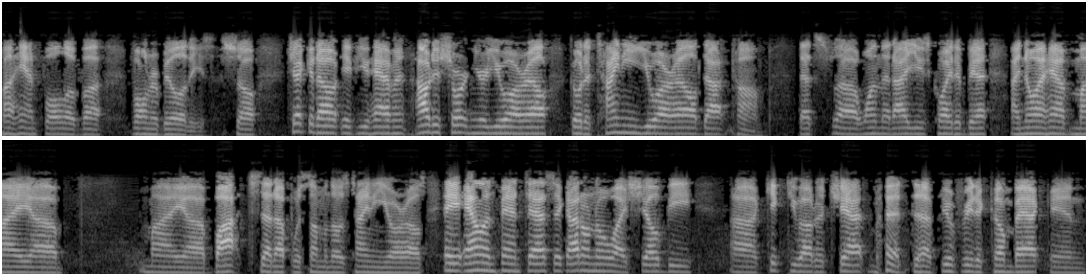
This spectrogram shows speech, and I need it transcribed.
a handful of uh, vulnerabilities. So check it out if you haven't. How to shorten your URL, go to tinyurl.com. That's uh, one that I use quite a bit. I know I have my uh, my uh, bot set up with some of those tiny URLs. Hey, Alan, fantastic. I don't know why Shelby uh, kicked you out of chat, but uh, feel free to come back, and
